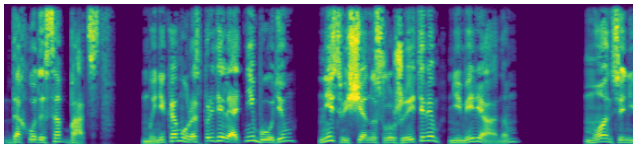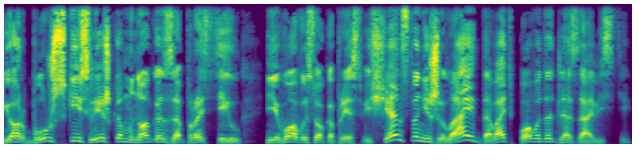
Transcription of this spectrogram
доходы с аббатств, мы никому распределять не будем, ни священнослужителям, ни мирянам. Монсеньор Буржский слишком много запросил, его высокопреосвященство не желает давать повода для зависти.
